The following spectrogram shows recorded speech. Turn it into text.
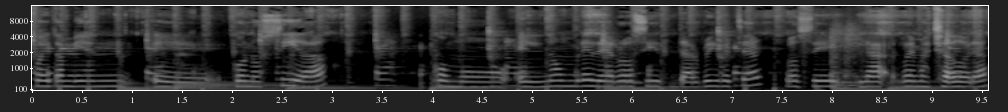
fue también eh, conocida como el nombre de Rosie the Riveter, Rosie la remachadora,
